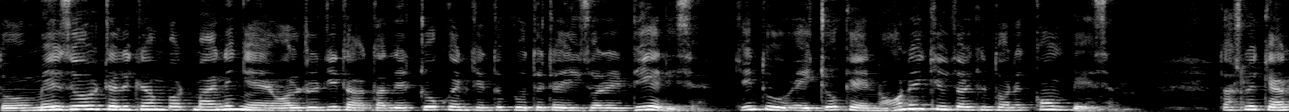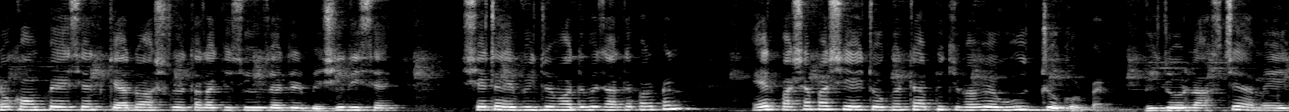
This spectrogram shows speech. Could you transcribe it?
তো মেজর টেলিগ্রাম বট মাইনিংয়ে অলরেডি তারা তাদের টোকেন কিন্তু প্রতিটা ইউজারের দিয়ে দিছে। কিন্তু এই টোকেন অনেক ইউজার কিন্তু অনেক কম পেয়েছেন। তো আসলে কেন কম পেয়েছেন? কেন আসলে তারা কিছু ইউজারদের বেশি দিছে? সেটা এই ভিডিওর মাধ্যমে জানতে পারবেন। এর পাশাপাশি এই টোকেনটা আপনি কীভাবে উইথড্র করবেন? ভিডিওর লাস্টে আমি এই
